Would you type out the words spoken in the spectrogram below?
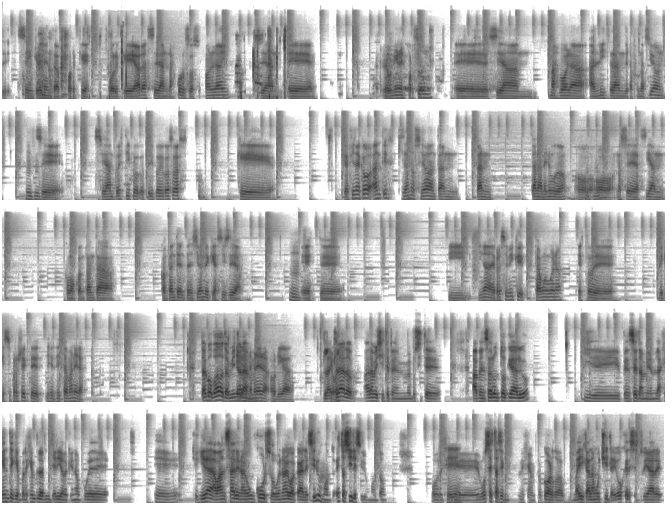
se, se incrementa. ¿Por qué? Porque ahora se dan los cursos online, se dan eh, reuniones por Zoom, eh, se dan más bola al Instagram de la fundación, Ujú. se, se dan todo este tipo, este tipo de cosas que, que al fin y al cabo antes quizás no se daban tan, tan, tan a menudo o, o no se hacían como con tanta con tanta intención de que así sea. Mm. Este y, y nada, me parece a mí que está muy bueno esto de, de que se proyecte de, de esta manera, Está copado también de ahora. una manera obligada. Cla- bueno. claro, ahora me hiciste, me pusiste a pensar un toque algo. Y pensé también, la gente que, por ejemplo, el interior, que no puede, eh, que quiera avanzar en algún curso o en algo acá, le sirve un montón. Esto sí le sirve un montón. Porque vos estás en, un ejemplo, Córdoba, ahí Calamuchita, y vos querés estudiar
